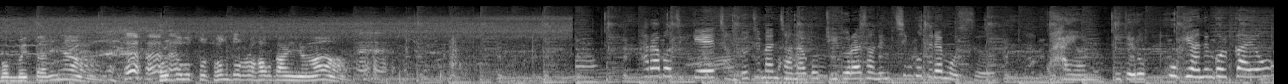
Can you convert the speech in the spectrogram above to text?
너몇 살이냐? 벌써부터 전도를 하고 다니냐? 할아버지께 전도지만 전하고 뒤돌아서는 친구들의 모습. 과연 이대로 포기하는 걸까요?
